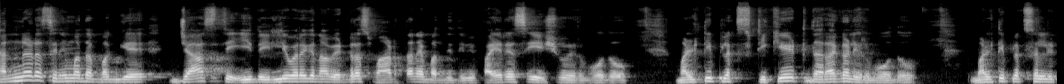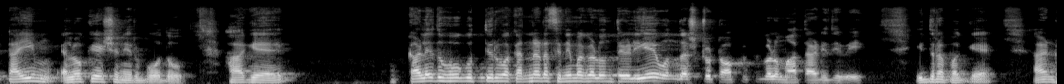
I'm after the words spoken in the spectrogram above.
ಕನ್ನಡ ಸಿನಿಮಾದ ಬಗ್ಗೆ ಜಾಸ್ತಿ ಇದು ಇಲ್ಲಿವರೆಗೆ ನಾವು ಎಡ್ರೆಸ್ ಮಾಡ್ತಾನೆ ಬಂದಿದ್ದೀವಿ. ಪೈರಸಿ ಇಶ್ಯೂ ಇರ್ಬೋದು ಮಲ್ಟಿಪ್ಲೆಕ್ಸ್ ಟಿಕೆಟ್ ದರಗಳಿರ್ಬೋದು, ಮಲ್ಟಿಪ್ಲೆಕ್ಸಲ್ಲಿ ಟೈಮ್ ಅಲೋಕೇಶನ್ ಇರ್ಬೋದು. ಹಾಗೆ ಕಳೆದು ಹೋಗುತ್ತಿರುವ ಕನ್ನಡ ಸಿನಿಮಾಗಳು ಅಂತೇಳಿಯೇ ಒಂದಷ್ಟು ಟಾಪಿಕ್ಗಳು ಮಾತಾಡಿದ್ದೀವಿ. ಇದರ ಬಗ್ಗೆ. ಆ್ಯಂಡ್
